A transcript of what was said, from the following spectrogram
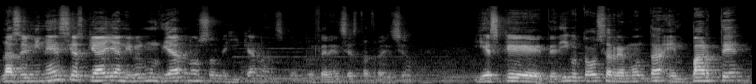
las eminencias que hay a nivel mundial no son mexicanas con referencia a esta tradición. Y es que, te digo, todo se remonta en parte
